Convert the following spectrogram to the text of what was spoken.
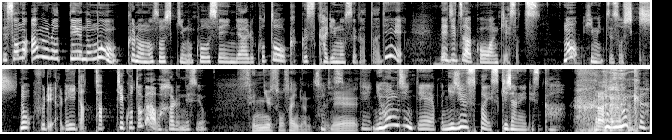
でそのアムロっていうのも黒の組織の構成員であることを隠す仮の姿でで実は公安警察の秘密組織の古谷レイだったっていうことが分かるんですよ。潜入捜査員なんですよねで日本人ってやっぱ二重スパイ好きじゃないですか なんか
